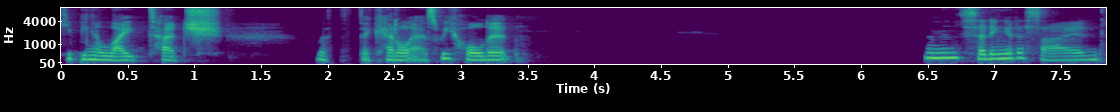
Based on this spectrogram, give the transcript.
Keeping a light touch with the kettle as we hold it. And then setting it aside.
